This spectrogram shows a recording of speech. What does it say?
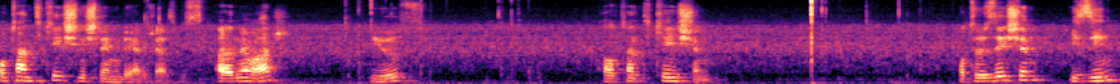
Authentication işlemi de yapacağız biz. Arada ne var? Use authentication authorization izin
